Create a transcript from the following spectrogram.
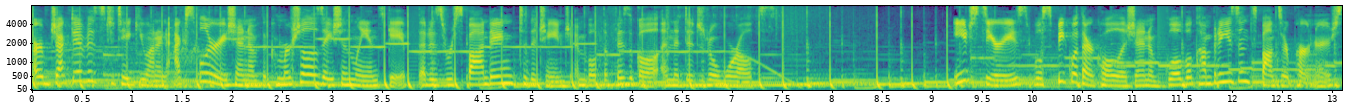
our objective is to take you on an exploration of the commercialization landscape that is responding to the change in both the physical and the digital worlds. Each series will speak with our coalition of global companies and sponsor partners,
